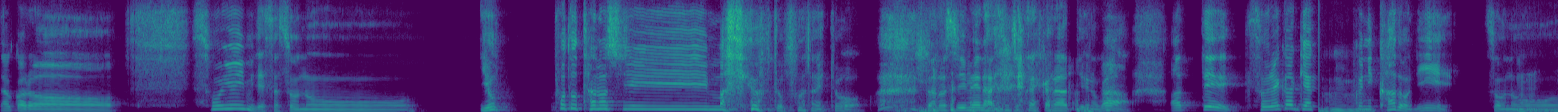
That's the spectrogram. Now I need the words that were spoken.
だから、そういう意味でさ、その、よっぽど楽しませようと思わないと、楽しめないんじゃないかなっていうのがあって、それが逆うん。に過度に、その、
